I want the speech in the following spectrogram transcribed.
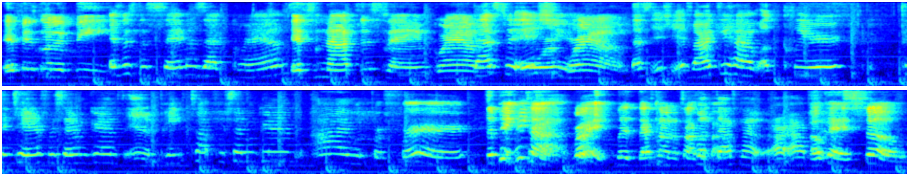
if it's gonna be? If it's the same exact grams, It's not the same grams. That's it's the four issue. grams. that's the issue. If I can have a clear container for seven grams and a pink top for seven grams, I would prefer. the pink, pink top, top. right? But that's not what I'm talking But about. that's not our option. Okay, so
